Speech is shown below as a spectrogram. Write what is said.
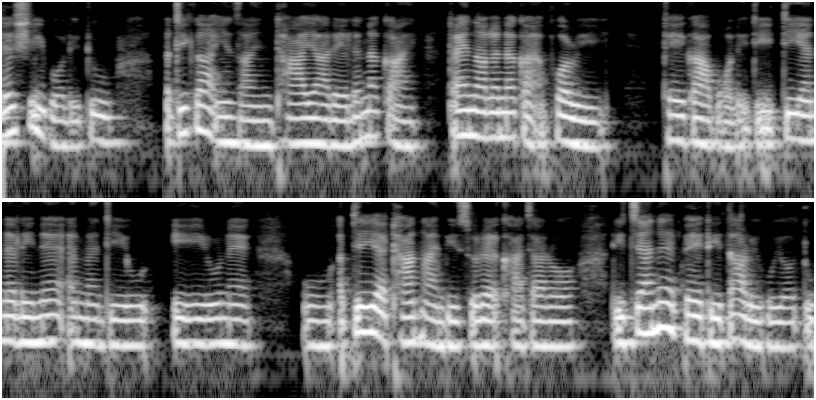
လက်ရှိပေါ့လေသူအဓိကရင်ဆိုင်ထားရတဲ့လက်နက်ကင်တိုင်းသားလက်နက်ကင်အဖွဲ့တွေတဲကပေါ့လေဒီ TNL နဲ့ MNDO AA တို့ ਨੇ ဟိုအပြည့်ရထားနိုင်ပြီဆိုတဲ့အခါကျတော့ဒီကြံတဲ့ဘယ်ဒေတာတွေကိုရောသူ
